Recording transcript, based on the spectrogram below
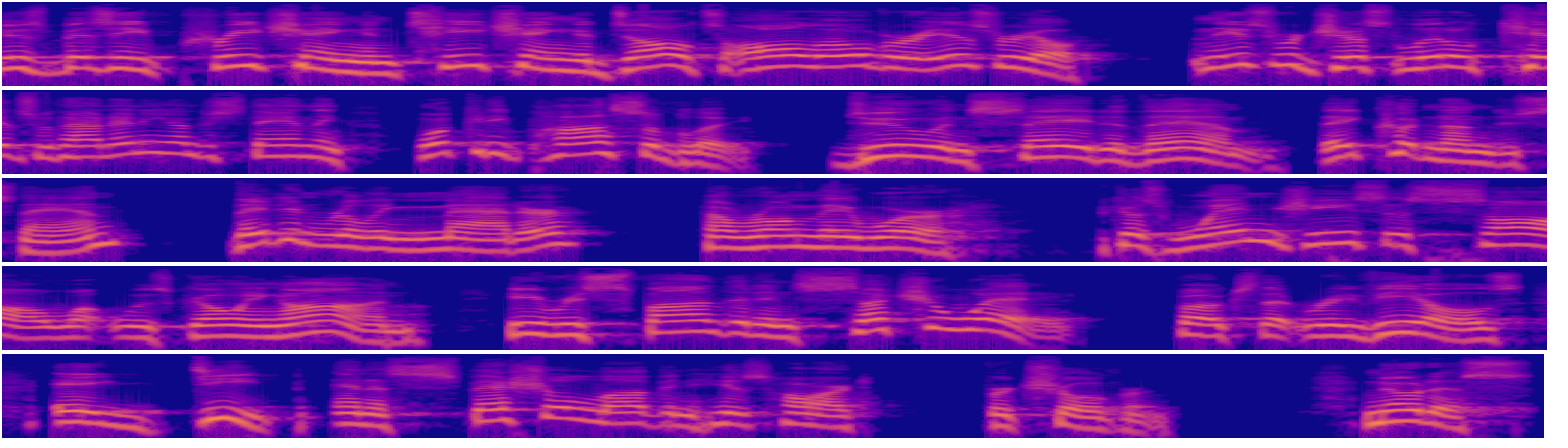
He was busy preaching and teaching adults all over Israel. And these were just little kids without any understanding. What could he possibly do and say to them? They couldn't understand. They didn't really matter how wrong they were. Because when Jesus saw what was going on, he responded in such a way, folks, that reveals a deep and a special love in his heart for children. Notice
